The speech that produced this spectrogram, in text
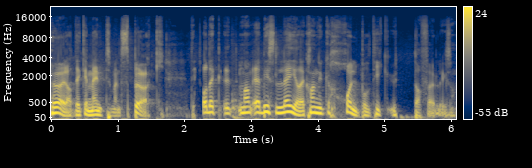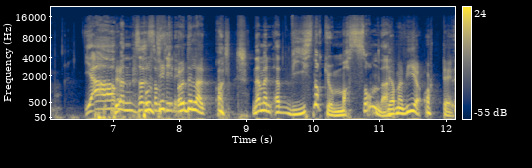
hører at det ikke er ment som en spøk. Og det, man, jeg blir så lei av det. Kan du ikke holde politikk utafor, liksom? Ja, Det, men så, politikk samtidig ødelegger alt. Nei, men eh, vi snakker jo masse om det. Ja, men vi er artige.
